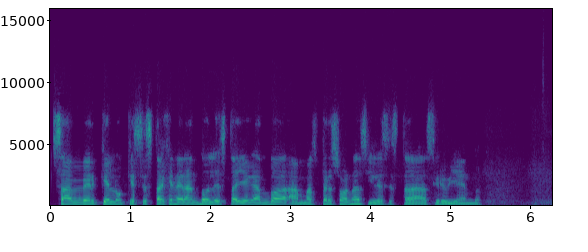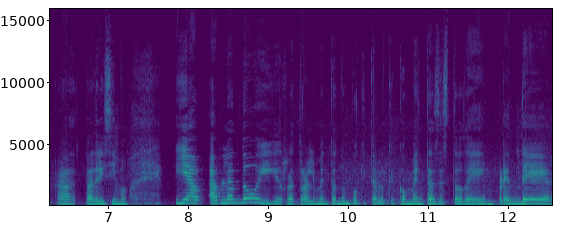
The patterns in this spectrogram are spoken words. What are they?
saber que lo que se está generando le está llegando a, a más personas y les está sirviendo. Ah, padrísimo. Y hablando y retroalimentando un poquito lo que comentas de esto de emprender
